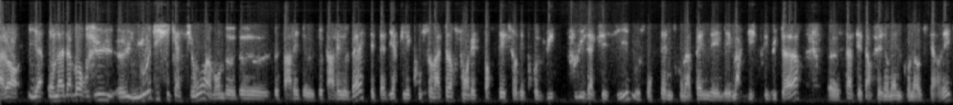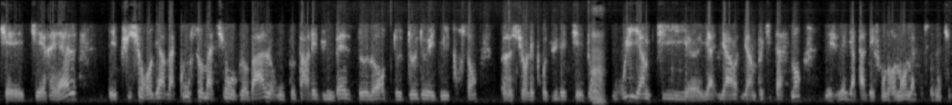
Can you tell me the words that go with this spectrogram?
Alors, il y a, on a d'abord vu euh, une modification avant de, de, de parler de, de, parler de baisse, c'est-à-dire que les consommateurs sont allés se porter sur des produits plus accessibles, ou certaines ce qu'on appelle les, les, marques distributeurs. Euh, ça, c'est un phénomène qu'on a observé, qui est, qui est réel. Et puis, si on regarde la consommation au global, on peut parler d'une baisse de l'ordre de 2-2,5% euh, sur les produits laitiers. Donc, mmh. oui, il y a un petit, euh, il y a, y, a, y a un petit tassement, mais il n'y a pas d'effondrement de la consommation.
